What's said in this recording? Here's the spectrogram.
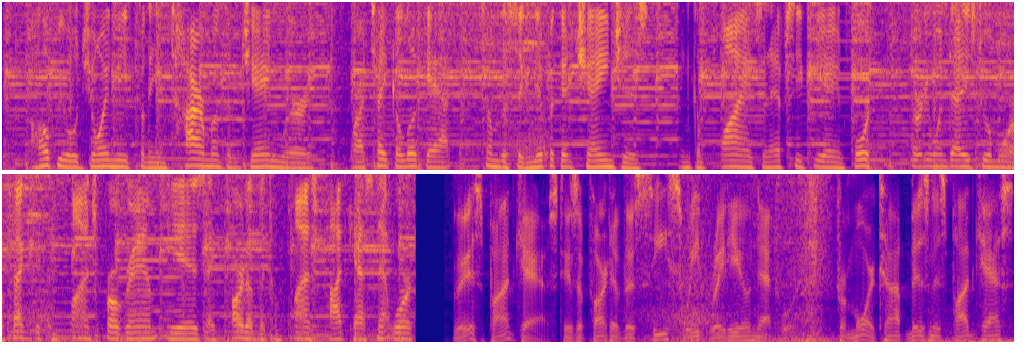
I hope you will join me for the entire month of January, where I take a look at some of the significant changes in compliance and FCPA enforcement. 31 Days to a More Effective Compliance Program is a part of the Compliance Podcast Network. This podcast is a part of the C Suite Radio Network. For more top business podcasts,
